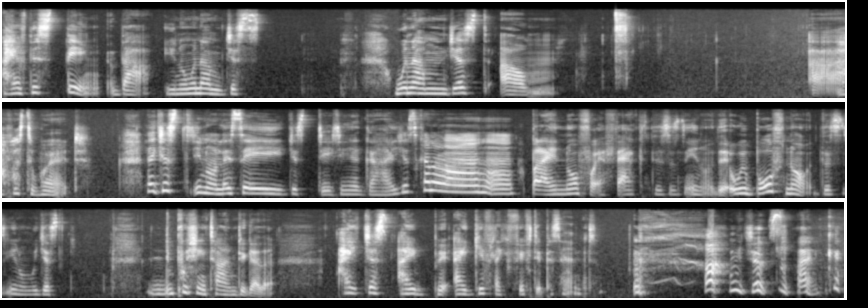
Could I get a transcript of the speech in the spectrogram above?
I have this thing that, you know, when I'm just, when I'm just, um, uh, what's the word? Like just you know, let's say just dating a guy, just kind of. Uh, but I know for a fact this is you know we both know this. You know, we just pushing time together. I just I I give like fifty percent. I'm just like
